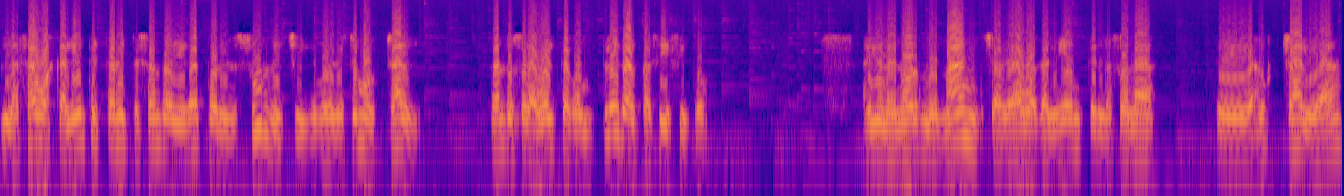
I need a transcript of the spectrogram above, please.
las aguas calientes están empezando a llegar por el sur de Chile, por el extremo austral, dándose la vuelta completa al Pacífico. Hay una enorme mancha de agua caliente en la zona de Australia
